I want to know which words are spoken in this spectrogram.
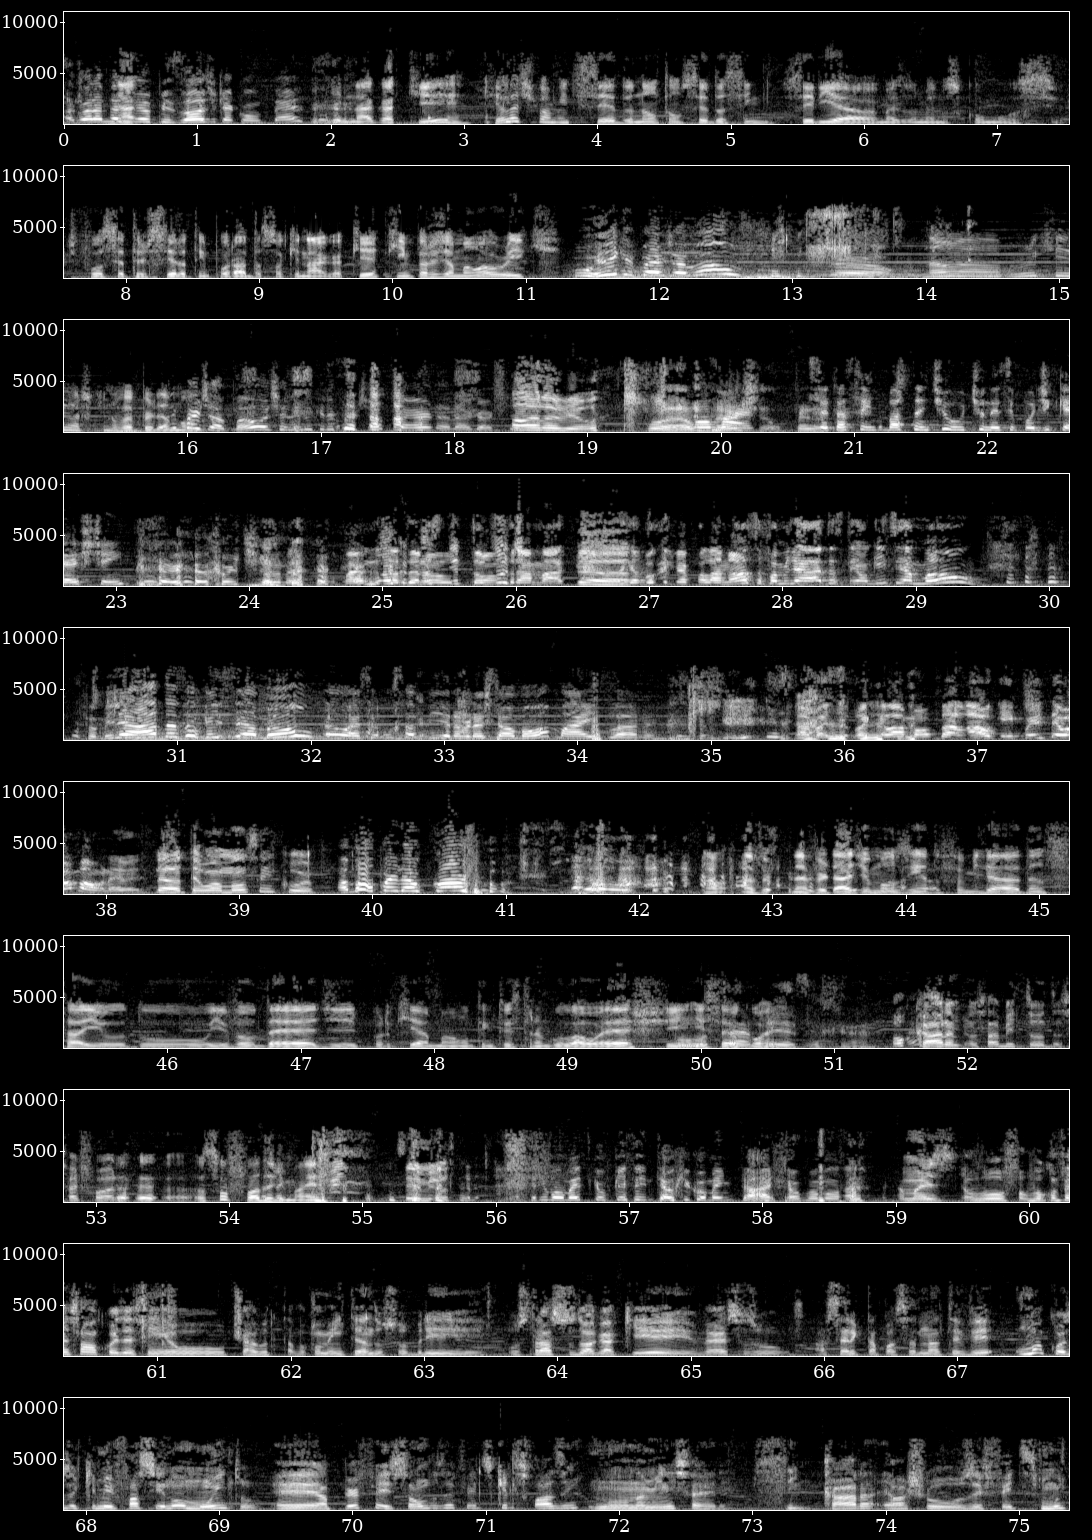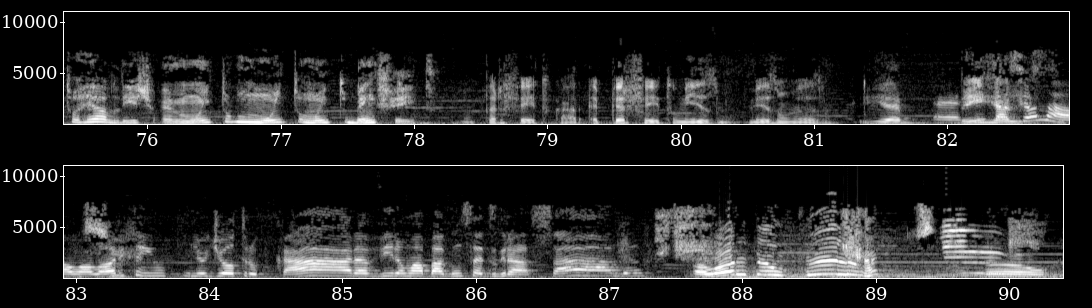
Agora até Na- tem um episódio que acontece. E na HQ, relativamente cedo, não tão cedo assim, seria mais ou menos como se fosse a terceira temporada, só que na HQ, quem perde a mão é o Rick. O Rick perde a mão? Não. Não, o Rick acho que não vai perder a Ele mão. perde a mão, eu lido que ele perdia a perna, né, HQ? Para, meu. Pô, é Ô, um Marco, perdão. você tá sendo bastante útil nesse podcast, hein? Curtiu, né? O Marco tá Marco tá dando um sendo tom dramático. Ah. Daqui a pouco ele vai falar, nossa, família Adas, tem alguém sem a mão? Família Adas, alguém sem a mão? Não, essa eu não sabia. Na verdade tem uma mão a mais lá, né? Ah, mas aquela mão tá lá, alguém perdeu a mão, né, velho? Não, tem uma mão sem corpo. A mão perdeu o corpo! Não! Na, ver- na verdade a mãozinha do Família Adams saiu do Evil Dead porque a mão tentou estrangular o Ash e saiu é correndo. Ô, cara, meu, sabe tudo. Sai fora. Eu, eu- eu sou foda demais. Sim, meu. Aquele momento que eu fiquei sem ter o que comentar, então vamos lá. Ah, Mas eu vou, vou confessar uma coisa assim, o Thiago tava comentando sobre os traços do HQ versus o- a série que tá passando na TV. Uma coisa que me fascinou muito é a perfeição dos efeitos que eles fazem no- na minissérie. Sim. Cara, eu acho os efeitos muito realísticos, é muito, muito, muito bem feito. Perfeito, cara. É perfeito mesmo. Mesmo mesmo. E é, É bem sensacional. realista. A Lori tem um filho de outro cara, vira uma bagunça desgraçada. A Lori tem um filho! Não.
